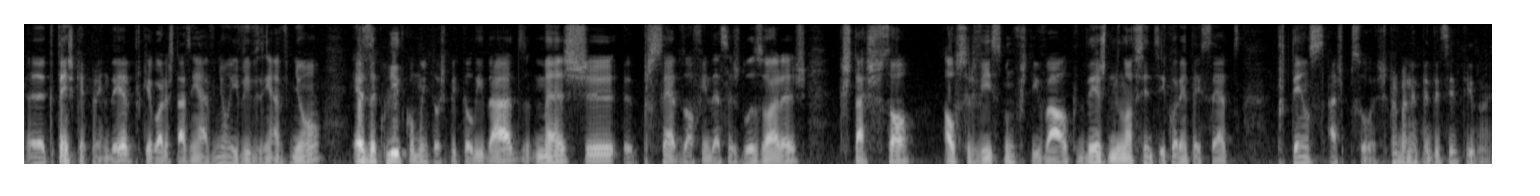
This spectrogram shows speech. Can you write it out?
que tens que aprender, porque agora estás em Avignon e vives em Avignon, és acolhido com muita hospitalidade, mas percebes ao fim dessas duas horas que estás só ao serviço de um festival que desde 1947 pertence às pessoas. Permanentemente tem sentido, não é?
